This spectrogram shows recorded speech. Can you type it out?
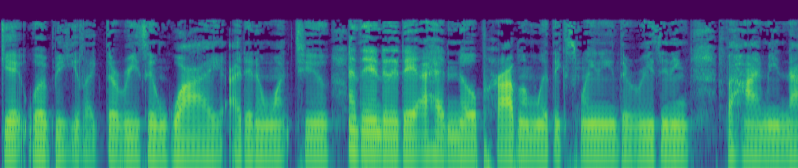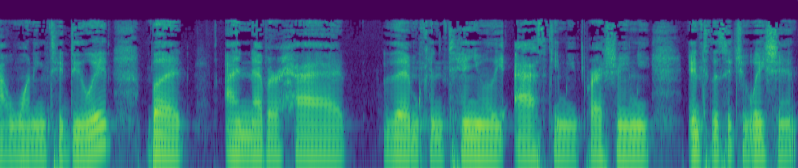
get would be like the reason why I didn't want to. At the end of the day, I had no problem with explaining the reasoning behind me not wanting to do it, but I never had them continually asking me, pressuring me into the situation.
